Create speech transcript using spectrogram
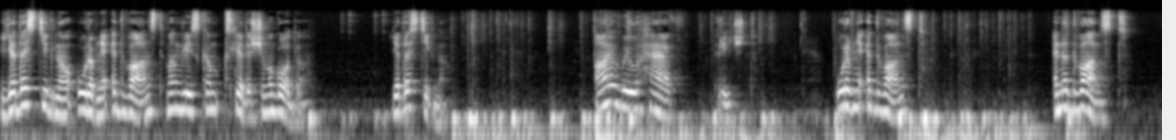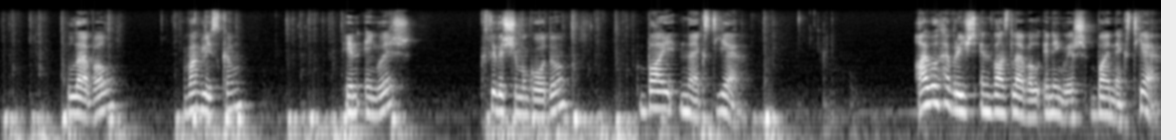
Я достигну уровня Advanced в английском к следующему году. Я достигну. I will have reached. Уровня Advanced. An advanced level в английском. In English. К следующему году. By next year. I will have reached advanced level in English by next year.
